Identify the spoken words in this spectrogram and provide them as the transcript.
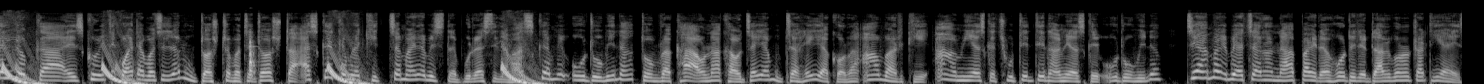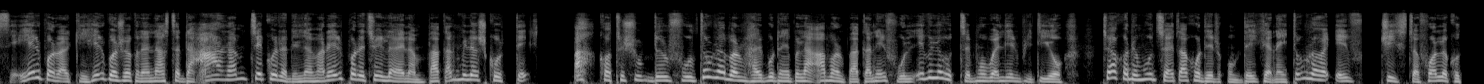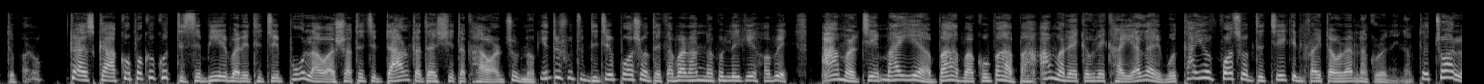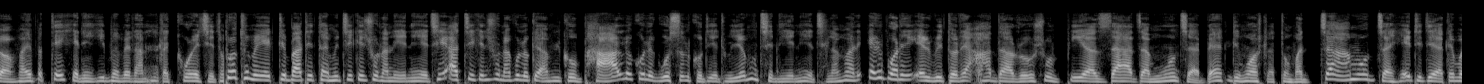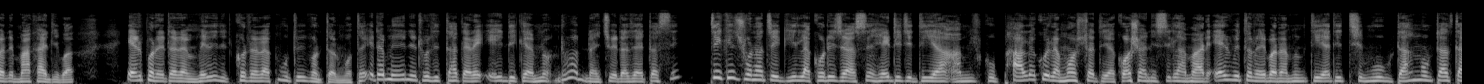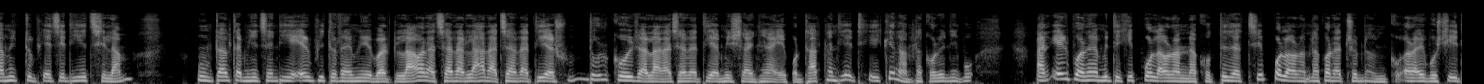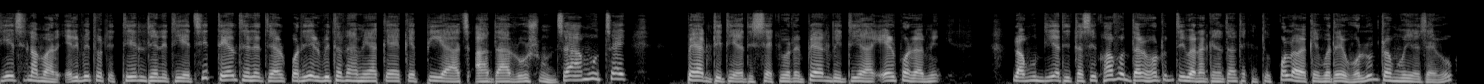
Hello guys ঘড়িতে কয়টা বাজে জানো দশটা বাজে দশটা আজকে একেবারে খিচ্চা মাইরা বিছনা পুরাছিলাম আজকে আমি উডুমি না তোমরা খাও না খাও যাই আমি চাহিয়া করা আমার কি আমি আজকে ছুটির দিন আমি আজকে উডুমি না যে আমার বেচারা না পাইরা হোটেলে ডাল বড়টা নিয়ে আসে এরপর আর কি এরপর সকালে নাস্তাটা আরাম চেক করে নিলাম আর এরপরে চলে এলাম বাগান বিলাস করতে আহ কত সুন্দর ফুল তোমরা আমার ভাই বোনাই বলে আমার বাগানের ফুল এগুলো হচ্ছে মোবাইলের ভিডিও যখন চায় তখন এরকম দেখে নাই তোমরা এই চিজটা ফলো করতে পারো তো আজকে আঁকুপাকু করতেছে বিয়ে বাড়িতে যে পোলাও আর সাথে যে ডালটা দেয় সেটা খাওয়ার জন্য কিন্তু শুধু নিজের পছন্দের খাবার রান্না করলে কি হবে? আমার যে মাইয়া, বাবা কো বাবা, আমার একেবারে খাইয়া লাইব, তাই ওর পছন্দের চিকেন ফ্রাইটাও রান্না করে নিলাম। তো চলো ভাই এবার দেখে নিই কীভাবে রান্নাটা করেছে। তো প্রথমে একটি বাটিতে আমি চিকেন সোনা নিয়ে নিয়েছি, আর চিকেন সোনাগুলোকে আমি খুব ভালো করে গোসল করিয়ে ধুয়ে মুছে নিয়ে নিয়েছিলাম। আর এরপরে এর ভিতরে আদা, রসুন, পেঁয়াজ, যা যা মোচা ব্যাগটি মশলা, তোমার যা চায় হেঁটে দিয়ে একেবারে মাখায় দিবা। এরপর এটা মেরিনেট করে রাখব দুই ঘণ্টার মতো এটা মেরিনেট হতে থাকার এইদিকে আমি রান্নায় চলে যাইতাছি চিকেন যে গিলা করে যা আছে হেডিটি দিয়া আমি খুব ভালো করে মশলা দিয়া কষা নিছিলাম আর এর ভিতরে এবার আমি দিয়া দিচ্ছি মুগ ডাল মুগ ডালটা আমি একটু ভেজে দিয়েছিলাম ডালটা ভেজে নিয়ে এর ভিতরে আমি এবার লাড়া চারা লাড়া চারা দিয়ে, সুন্দর কইরা লাড়া চারা দিয়ে মিশাই নিয়ে এরপর ঢাকনা দিয়ে ঠিকই রান্না করে নিব। আর এরপরে আমি দেখি পোলাও রান্না করতে যাচ্ছি। পোলাও রান্না করার জন্য আমি কড়াই বসিয়ে দিয়েছিলাম আর এর ভিতরে তেল ঢেলে দিয়েছি। তেল ঢেলে দেওয়ার পরে এর ভিতরে আমি একে একে পেঁয়াজ, আদা, রসুন যা মন চাই প্যাক দিয়ে দিচ্ছে একেবারে প্যাক দিয়ে। এরপরে আমি লবণ দিয়ে দিতেছি। খবরদার হলুদ দিবে না কেন, তাতে কিন্তু পোলাও একেবারে হলুদ রং হয়ে যাবে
